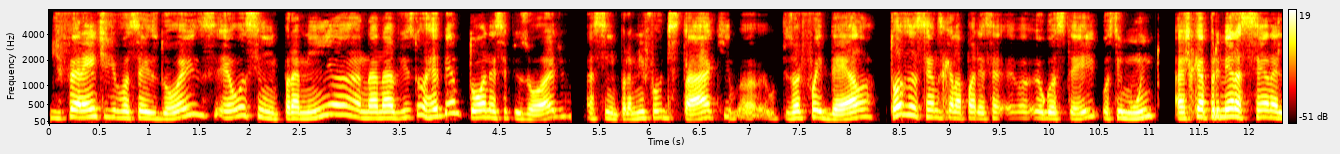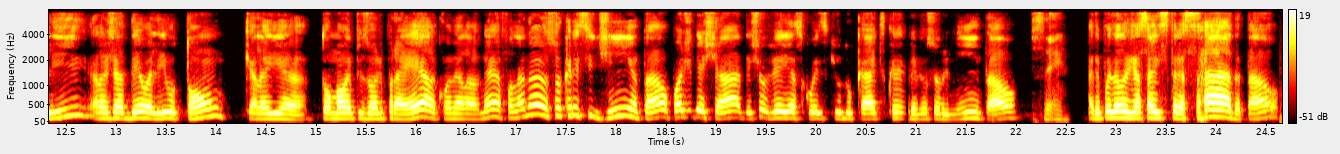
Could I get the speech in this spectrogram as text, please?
diferente de vocês dois, eu, assim, para mim, a Nana Vista arrebentou nesse episódio. Assim, para mim foi o destaque. O episódio foi dela. Todas as cenas que ela apareceu, eu, gostei, gostei muito. Acho que a primeira cena ali, ela já deu ali o tom que ela ia tomar um episódio para ela, quando ela, né, falando, não, eu sou crescidinha tal, pode deixar, deixa eu ver as coisas que o Ducati escreveu sobre mim e tal. Sim. Aí depois ela já sai estressada tal.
